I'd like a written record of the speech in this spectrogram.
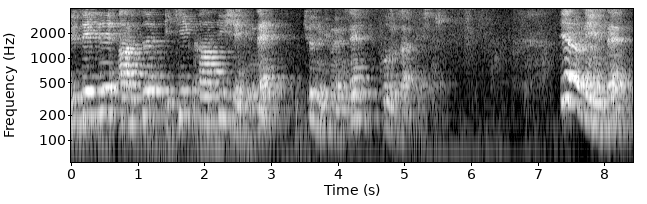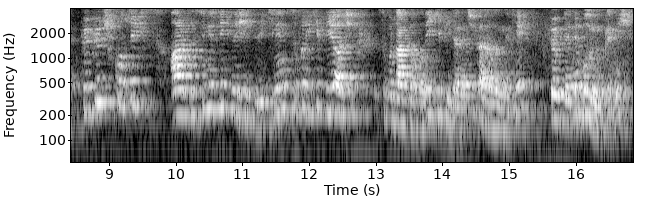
150 artı 2k pi şeklinde çözüm kümemizi buluruz arkadaşlar. Diğer örneğimizde kök 3 cos x artı sinüs x eşittir 2'nin 0 2 pi açık sıfırdan kapalı 2 pi'den açık aralığındaki köklerini bulunuz demiş.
